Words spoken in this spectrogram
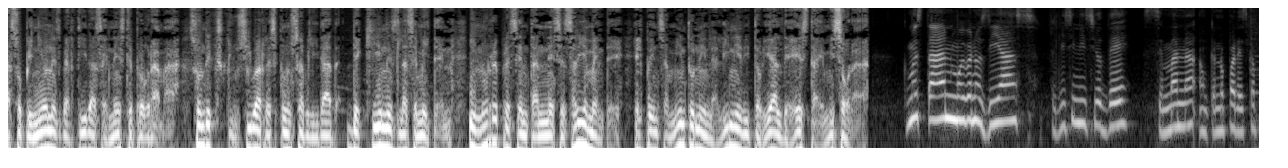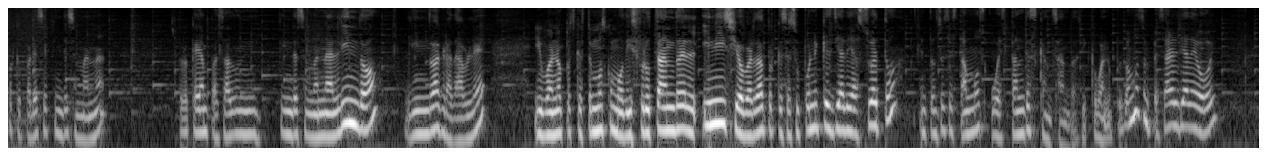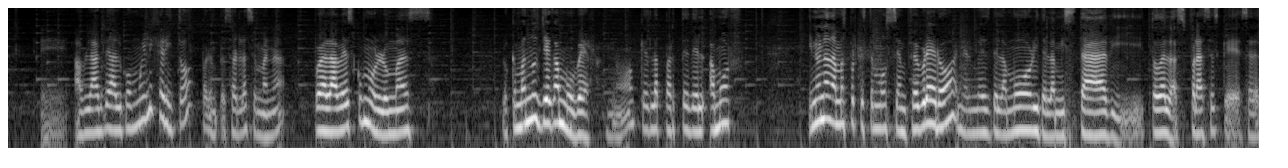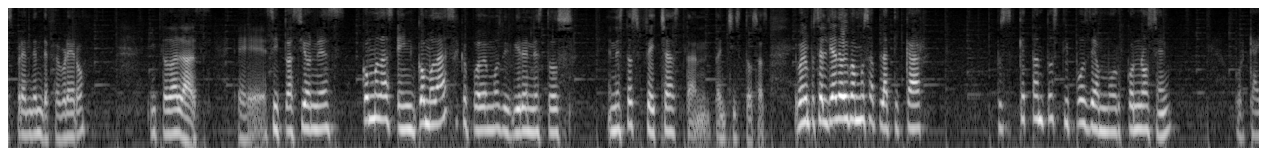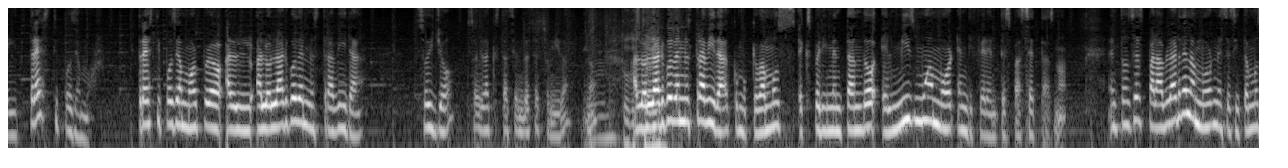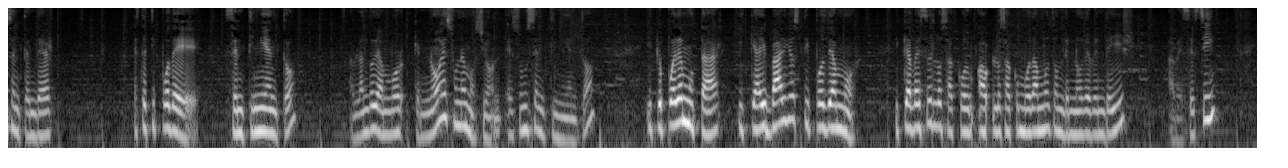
Las opiniones vertidas en este programa son de exclusiva responsabilidad de quienes las emiten y no representan necesariamente el pensamiento ni la línea editorial de esta emisora. ¿Cómo están? Muy buenos días. Feliz inicio de semana, aunque no parezca porque parece fin de semana. Espero que hayan pasado un fin de semana lindo, lindo, agradable. Y bueno, pues que estemos como disfrutando el inicio, ¿verdad? Porque se supone que es día de asueto, entonces estamos o están descansando. Así que bueno, pues vamos a empezar el día de hoy eh, a hablar de algo muy ligerito para empezar la semana, pero a la vez como lo más, lo que más nos llega a mover, ¿no? Que es la parte del amor. Y no nada más porque estemos en febrero, en el mes del amor y de la amistad y todas las frases que se desprenden de febrero y todas las eh, situaciones cómodas e incómodas que podemos vivir en estos en estas fechas tan, tan chistosas. Y bueno, pues el día de hoy vamos a platicar, pues, qué tantos tipos de amor conocen, porque hay tres tipos de amor. Tres tipos de amor, pero a lo largo de nuestra vida, soy yo, soy la que está haciendo ese sonido, ¿no? Mm, a lo largo de nuestra vida, como que vamos experimentando el mismo amor en diferentes facetas, ¿no? Entonces, para hablar del amor necesitamos entender este tipo de sentimiento hablando de amor que no es una emoción, es un sentimiento y que puede mutar y que hay varios tipos de amor y que a veces los, acomodamos donde no deben de ir, a veces sí,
